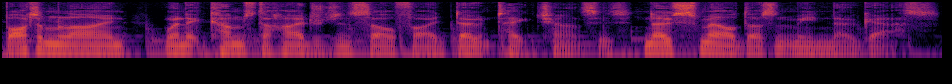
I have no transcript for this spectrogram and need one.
Bottom line, when it comes to hydrogen sulfide, don't take chances. No smell doesn't mean no gas.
